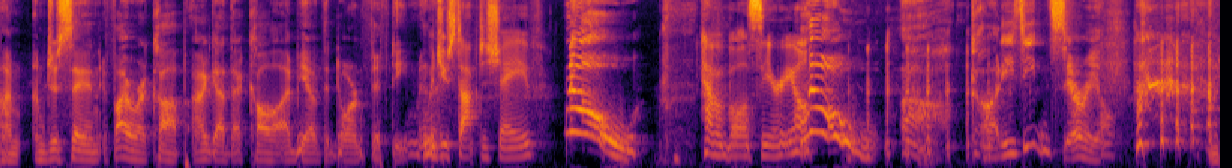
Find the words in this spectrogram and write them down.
I'm I'm just saying, if I were a cop, I got that call, I'd be out the door in 15 minutes. Would you stop to shave? No! Have a bowl of cereal? No! Oh, God, he's eating cereal.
